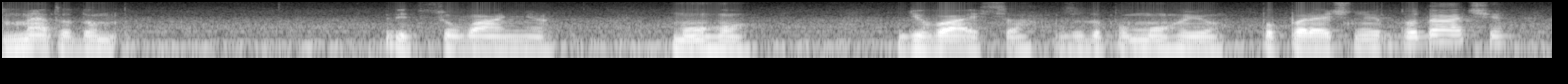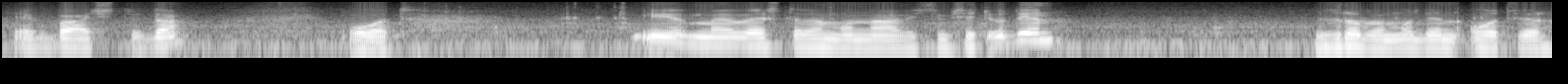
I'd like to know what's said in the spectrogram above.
методом відсування мого девайса за допомогою поперечної подачі, як бачите. Да? От. І ми виставимо на 81. Зробимо один отвір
